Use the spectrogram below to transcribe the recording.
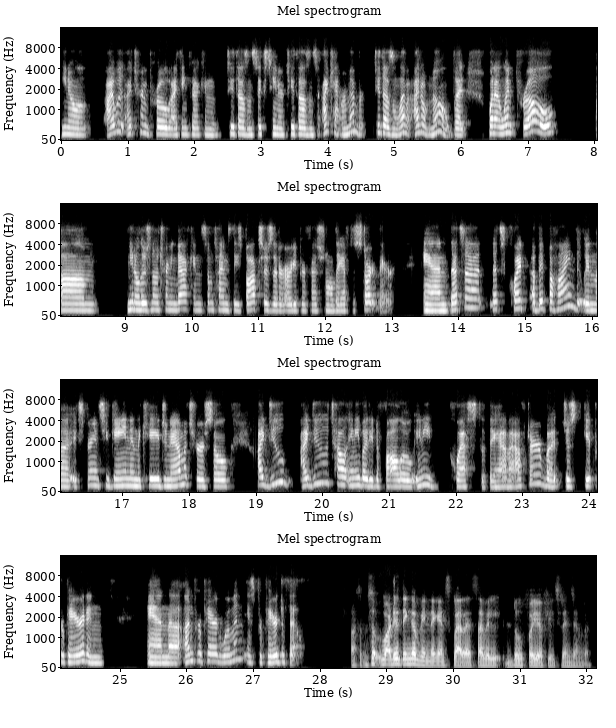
you know, I would I turned pro I think back in 2016 or 2000 I can't remember 2011 I don't know but when I went pro um, you know, there's no turning back. And sometimes these boxers that are already professional, they have to start there. And that's a that's quite a bit behind in the experience you gain in the cage and amateur. So I do I do tell anybody to follow any quest that they have after, but just get prepared and and uh, unprepared woman is prepared to fail. Awesome. So what do you think of win against Claressa will do for your future in general?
